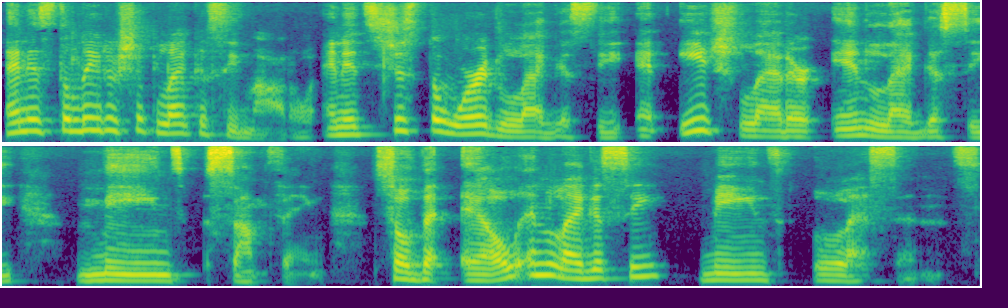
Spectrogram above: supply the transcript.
and it's the leadership legacy model. And it's just the word legacy. And each letter in legacy means something. So the L in legacy means lessons.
